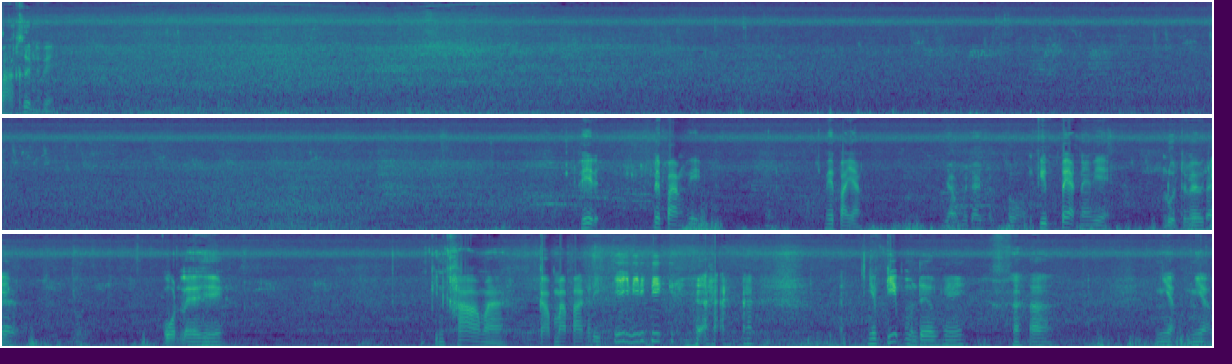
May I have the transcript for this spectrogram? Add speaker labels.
Speaker 1: ปลาขึ้นนะพี่ พี่ได้ปังพี่ ไม่ไปยัง
Speaker 2: ยังไม่ได้สักตัว
Speaker 1: เมื่อกี้แปดนะพี่ หลุดไปเมื่อกี้อดเลยทีนี้กินข้าวมา กลับมาปลากระดิกกิ๊กดิ๊กดิ๊กเงียบกิ๊บเหมือนเดิมเฮ้ยเงียบเงียบ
